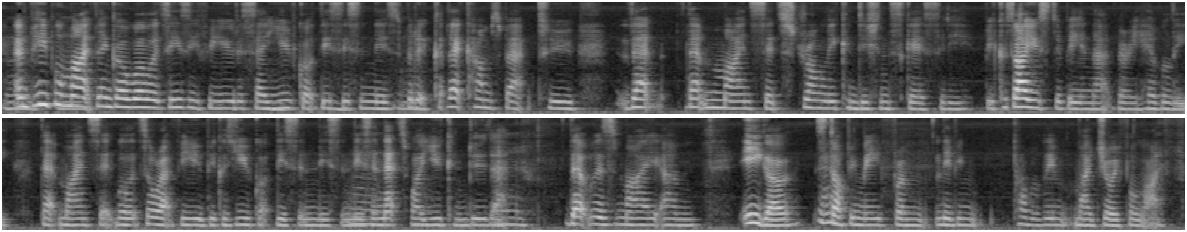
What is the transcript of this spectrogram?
Mm. And people Mm. might think, oh well, it's easy for you to say Mm. you've got this, this, and this, but Mm. it, that comes back to that that mindset strongly conditioned scarcity. Because I used to be in that very heavily. That mindset. Well, it's all right for you because you've got this and this and this, Mm. and that's why you can do that. Mm. That was my um, ego Mm. stopping me from living probably my joyful life.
